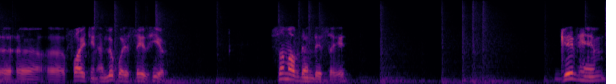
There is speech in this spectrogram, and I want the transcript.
uh, uh, uh, fighting, and look what it says here. Some of them they said, give him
